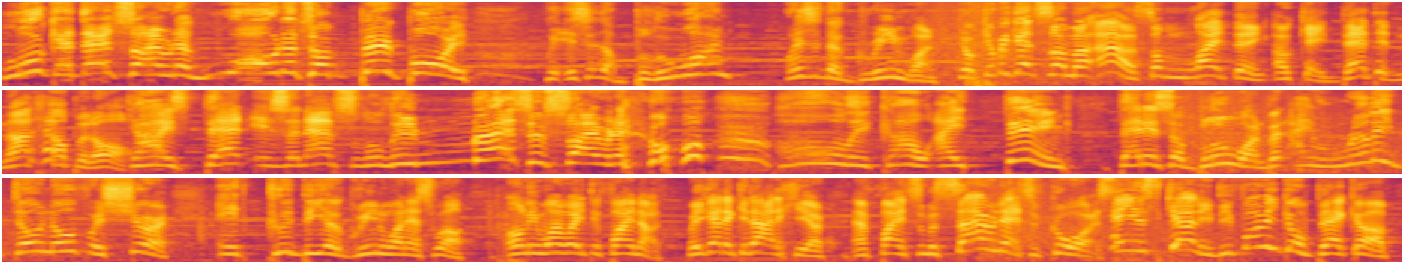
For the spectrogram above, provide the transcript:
Look at that siren! Whoa, that's a big boy! Wait, is it a blue one? Or is it the green one? Yo, can we get some, uh, ah, some lighting? Okay, that did not help at all. Guys, that is an absolutely massive siren! Holy cow, I think that is a blue one, but I really don't know for sure. It could be a green one as well. Only one way to find out. We gotta get out of here and find some siren heads, of course. Hey, Scully, before we go back up,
